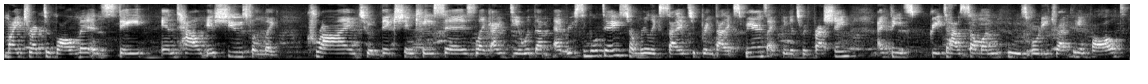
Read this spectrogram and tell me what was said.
my direct involvement in state and town issues from like crime to eviction cases. Like I deal with them every single day, so I'm really excited to bring that experience. I think it's refreshing. I think it's great to have someone who is already directly involved.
